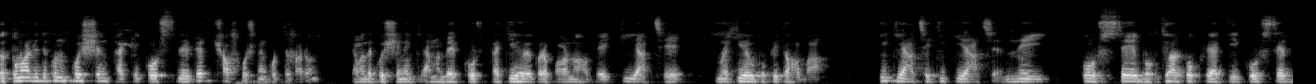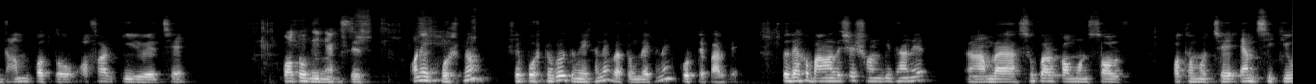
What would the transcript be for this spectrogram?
তো তোমার যদি কোনো কোয়েশ্চেন থাকে কোর্স রিলেটেড সব কোশ্চেন করতে পারো। আমাদের কোশ্চেনে আমাদের কোর্সটা কীভাবে করে পড়ানো হবে, কি আছে, তোমরা কীভাবে উপকৃত হবা, কি কি আছে, কি কি আছে, নেই। কোর্সে ভর্তি হওয়ার প্রক্রিয়া কি কোর্সের দাম কত অফার কি রয়েছে, কতদিন অ্যাক্সেস অনেক প্রশ্ন। সেই প্রশ্নগুলো তুমি এখানে বা তোমরা এখানে করতে পারবে। তো দেখো, বাংলাদেশের সংবিধানের আমরা সুপার কমন সলভ প্রথম হচ্ছে এমসিকিউ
